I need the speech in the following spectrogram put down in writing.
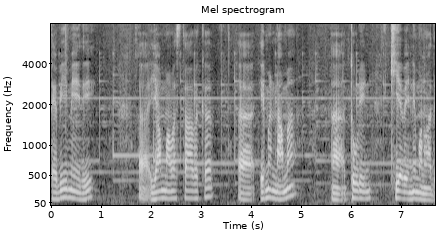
තැබීමේදී යම් අවස්ථාවක එම නම තුළින් කියවෙන්නේ මොනවද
